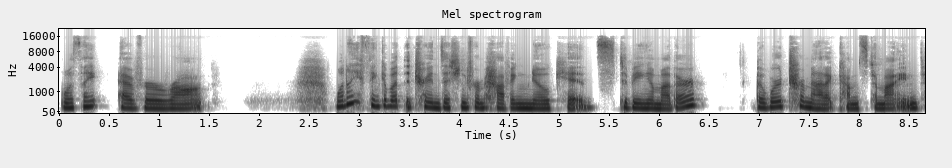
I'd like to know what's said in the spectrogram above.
Was I ever wrong? When I think about the transition from having no kids to being a mother, the word traumatic comes to mind.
